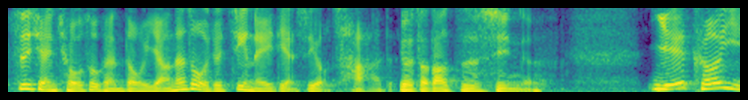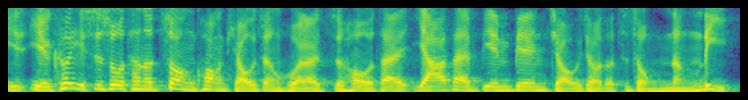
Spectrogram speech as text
之前球速可能都一样，但是我觉得进了一点是有差的，又找到自信了，也可以，也可以是说他的状况调整回来之后，再压在边边角角的这种能力。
